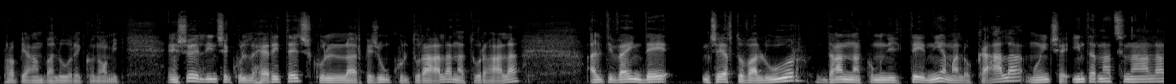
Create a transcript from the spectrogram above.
proprio ha un valore economico. E cioè l'ince con l'heritage, con l'arpegione culturale, naturale, al diventa un certo valore da una comunità non locale, ma anche internazionale,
